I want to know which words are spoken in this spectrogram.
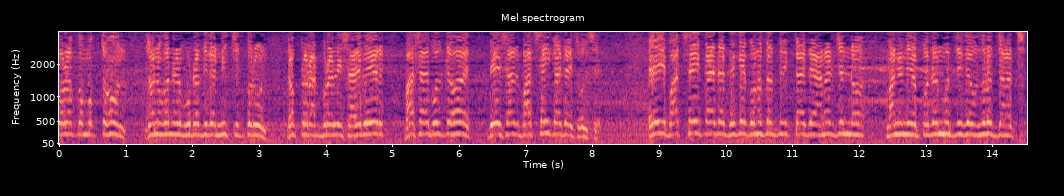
কলঙ্ক মুক্ত হন। জনগণের ভোটাধিকার নিশ্চিত করুন। ডক্টর আকবর আলী সাহেবের ভাষায় বলতে হয়, দেশ আজ বাদশাহী কায়দায় চলছে। এই বাদশাহী কায়দা থেকে গণতান্ত্রিক কায়দায় আনার জন্য মাননীয় প্রধানমন্ত্রীকে অনুরোধ জানাচ্ছি।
